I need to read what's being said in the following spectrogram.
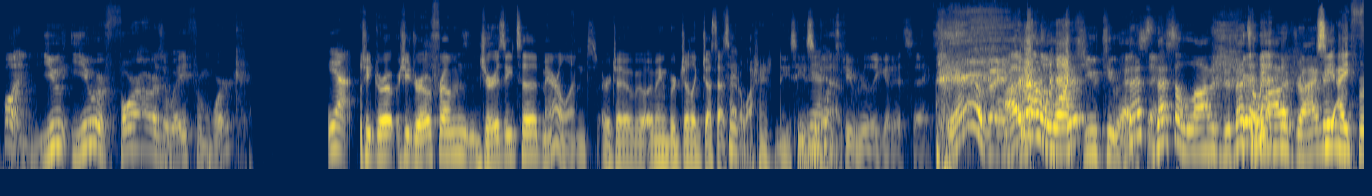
Hold on, you you were four hours away from work. Yeah. she drove. She drove from Jersey to Maryland, or to. I mean, we're just like just outside of Washington D.C. So Yeah. You yeah. must be really good at sex. Yeah, man. I want to watch you two have That's sex. that's a lot of that's a lot of driving See, I for.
